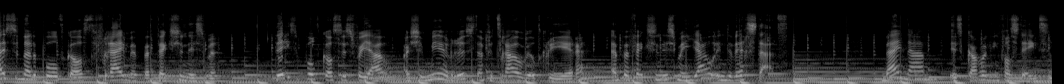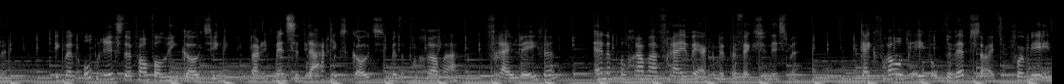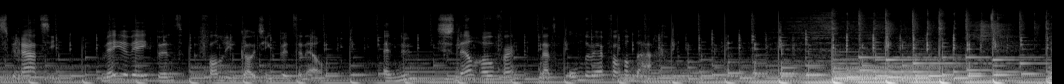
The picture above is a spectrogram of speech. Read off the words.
luistert naar de podcast Vrij met Perfectionisme. Deze podcast is voor jou als je meer rust en vertrouwen wilt creëren en perfectionisme jou in de weg staat. Mijn naam is Carolien van Steenselen. Ik ben oprichter van Van Lien Coaching, waar ik mensen dagelijks coach met het programma Vrij Leven en het programma Vrij Werken met Perfectionisme. Kijk vooral ook even op de website voor meer inspiratie www.vanliencoaching.nl. En nu snel over naar het onderwerp van vandaag.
